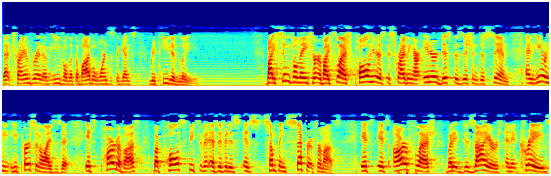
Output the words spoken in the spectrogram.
that triumvirate of evil that the Bible warns us against repeatedly. By sinful nature or by flesh, Paul here is describing our inner disposition to sin. And here he, he personalizes it. It's part of us, but Paul speaks of it as if it is, is something separate from us. It's, it's our flesh, but it desires and it craves,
